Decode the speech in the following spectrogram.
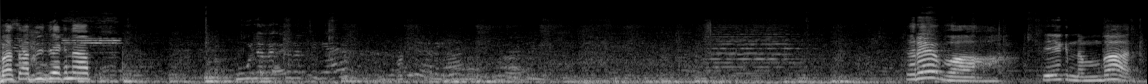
बस अभी देखना आप। अरे वाह एक नंबर।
